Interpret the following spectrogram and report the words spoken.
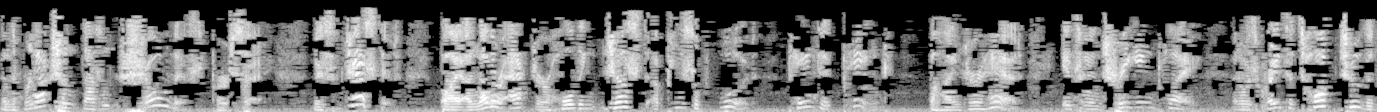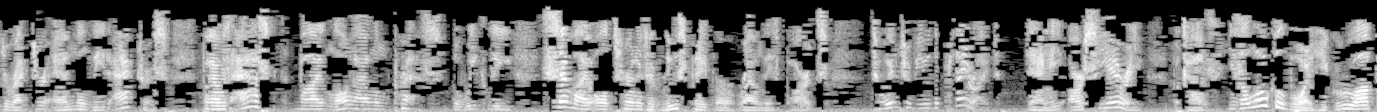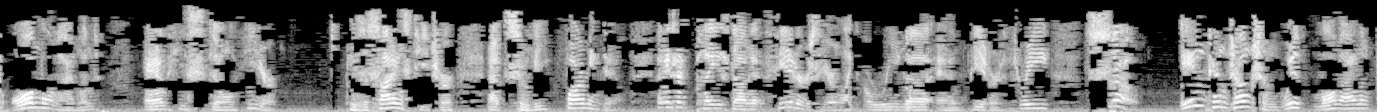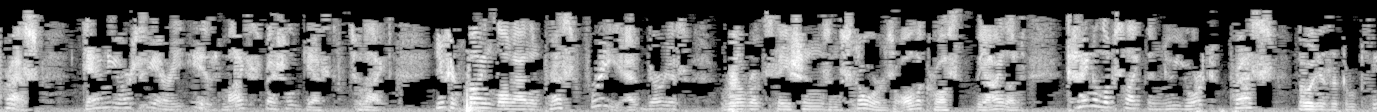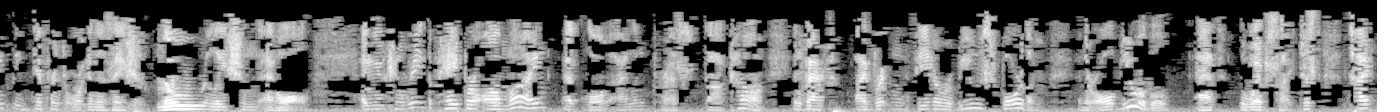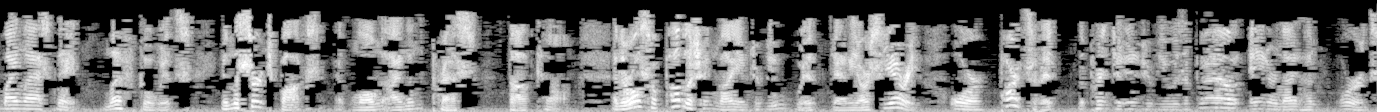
And the production doesn't show this per se. They're suggested by another actor holding just a piece of wood painted pink behind her head. It's an intriguing play, and it was great to talk to the director and the lead actress. But I was asked by Long Island Press, the weekly semi alternative newspaper around these parts, to interview the playwright. Danny Arcieri because he's a local boy. He grew up on Long Island and he's still here. He's a science teacher at SUNY Farmingdale. And he's had plays done at theaters here like Arena and Theater 3. So, in conjunction with Long Island Press, Danny Arcieri is my special guest tonight. You can find Long Island Press free at various railroad stations and stores all across the island, kind of looks like the New York press, though it is a completely different organization. No relation at all. And you can read the paper online at longislandpress.com. In fact, I've written theater reviews for them, and they're all viewable at the website. Just type my last name, Lefkowitz, in the search box at longislandpress.com. And they're also publishing my interview with Danny Arcieri, or parts of it. The printed interview is about eight or nine hundred words,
